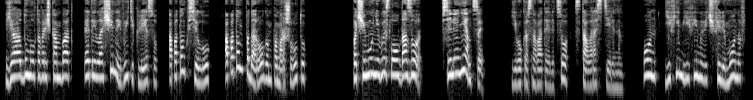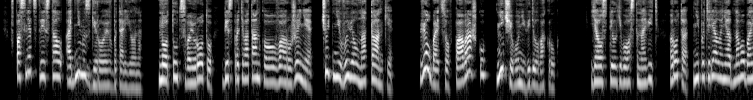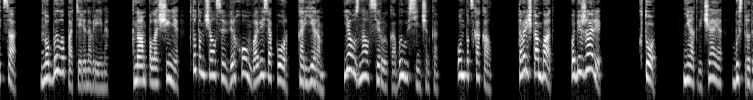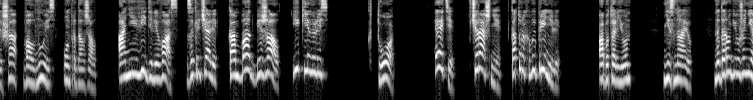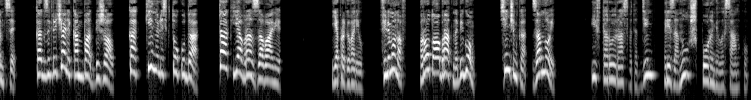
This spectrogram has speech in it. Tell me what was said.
«Я думал, товарищ комбат, этой лощиной выйти к лесу, а потом к селу, а потом по дорогам, по маршруту. Почему не выслал дозор? В селе немцы!» Его красноватое лицо стало растерянным. Он, Ефим Ефимович Филимонов, впоследствии стал одним из героев батальона. Но тут свою роту без противотанкового вооружения чуть не вывел на танки. Вел бойцов по овражку, ничего не видел вокруг. Я успел его остановить, рота не потеряла ни одного бойца, но было потеряно время. К нам по лощине кто-то мчался верхом во весь опор, карьером. Я узнал серую кобылу Синченко. Он подскакал. «Товарищ комбат, побежали?» «Кто?» Не отвечая, быстро дыша, волнуясь, он продолжал. «Они видели вас!» Закричали «Комбат бежал!» и кинулись. «Кто?» «Эти, вчерашние, которых вы приняли». «А батальон?» «Не знаю. На дороге уже немцы. Как закричали «Комбат бежал!» Как кинулись кто куда, так я в раз за вами. Я проговорил. «Филимонов, роту обратно, бегом! Синченко, за мной!» И второй раз в этот день резанул шпорами лысанку.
